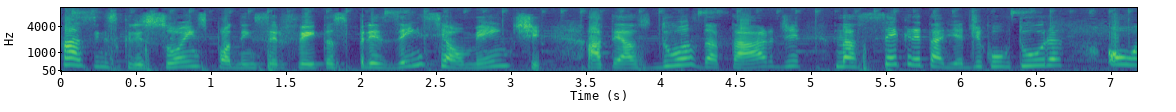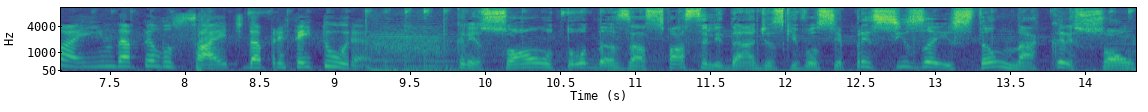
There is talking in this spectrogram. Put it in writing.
As inscrições podem ser feitas presencialmente até as duas da tarde na Secretaria de Cultura ou ainda pelo site da Prefeitura. Cressol, todas as facilidades que você precisa estão na Cressol.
